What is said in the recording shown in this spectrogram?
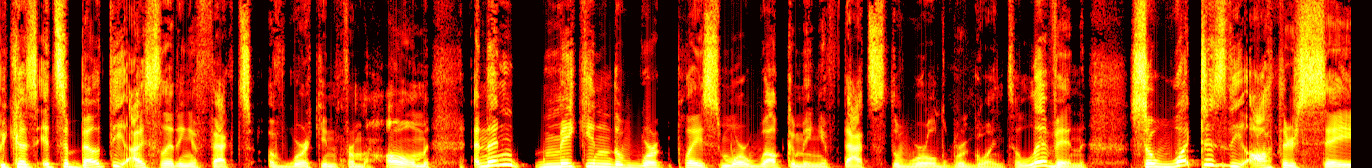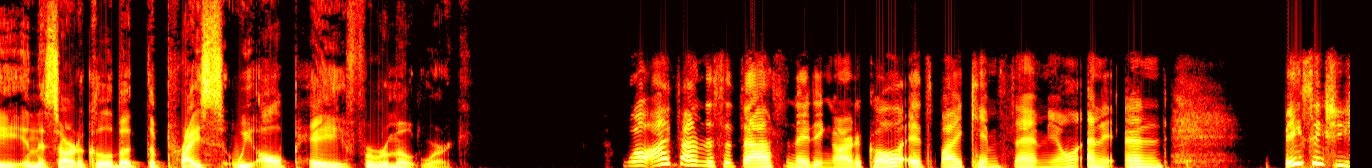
because it's about the isolating effects of working from home and then making the workplace more welcoming if that's the world we're going to live in. So, what does the author say in this article about the price we all pay for remote work? Well, I found this a fascinating article. It's by Kim Samuel, and and basically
